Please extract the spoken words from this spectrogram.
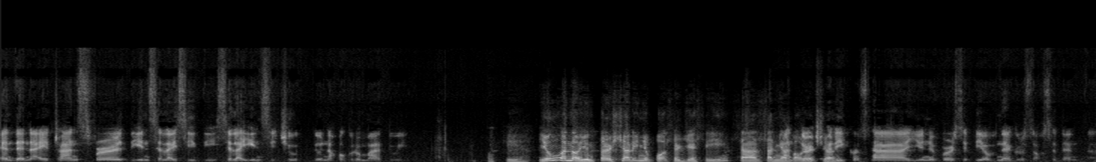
And then I transferred in Silay City, Silay Institute, doon ako graduate. Okay. Yung ano, yung tertiary nyo po, Sir Jesse? Sa, saan nga Ang ba ulit tertiary ko sa University of Negros Occidental.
